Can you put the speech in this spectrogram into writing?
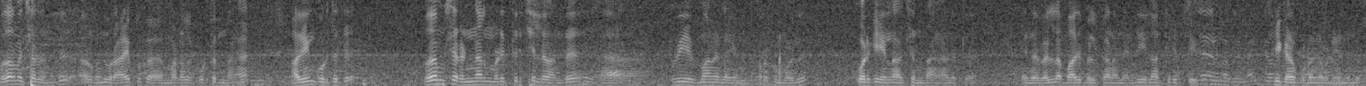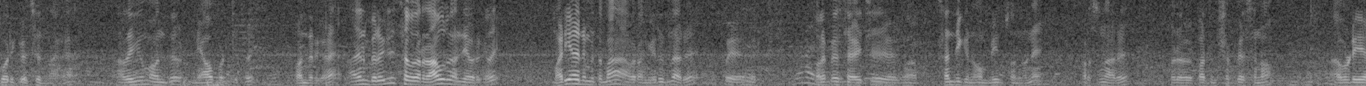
முதலமைச்சர் வந்து அவருக்கு வந்து ஒரு அழைப்பு மடல் கொடுத்துருந்தாங்க. அதையும் கொடுத்துட்டு முதலமைச்சர் ரெண்டு நாள் முன்னாடி திருச்சியில் வந்து புதிய விமான நிலையம் திறக்கும்போது கோரிக்கைகள்லாம் வச்சுருந்தாங்க. அதுக்கு இந்த வெள்ள பாதிப்புகளுக்கான நிதியெல்லாம் திருப்பி சீக்கிரம் கொடுங்க அப்படின்னு இந்த கோரிக்கை வச்சுருந்தாங்க. அதையும் வந்து ஞாபகப்படுத்திட்டு வந்திருக்கிறேன். அதன் பிறகு சகோதரர் ராகுல் காந்தி அவர்களை மரியாதை நிமித்தமாக அவர் அங்கே இருந்தார். இப்போ தொலைபேசி அழைச்சு சந்திக்கணும் அப்படின்னு சொன்னோன்னே அவர் சொன்னார். ஒரு பத்து நிமிஷம் பேசணும். அவருடைய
